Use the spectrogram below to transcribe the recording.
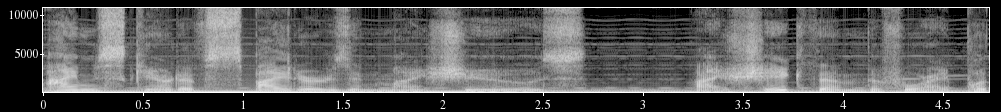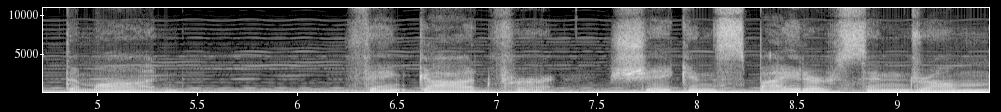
I'm scared of spiders in my shoes. I shake them before I put them on. Thank God for shaken spider syndrome.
